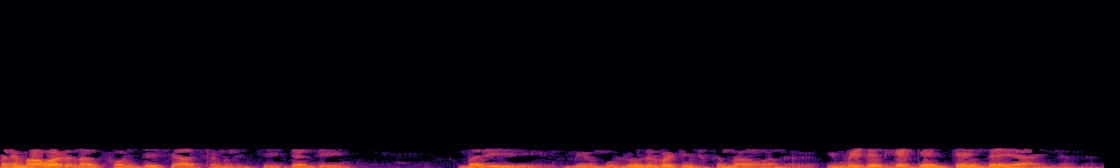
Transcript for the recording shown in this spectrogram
సరే మా వాడు నాకు ఫోన్ చేసి ఆశ్రమం నుంచి ఇదండి మరి మేము మూడు రోజులు బట్టి ఇస్తున్నాము అన్నారు. ఇమ్మీడియట్గా గెంటేయండి అయ్యా అని అన్నారు.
